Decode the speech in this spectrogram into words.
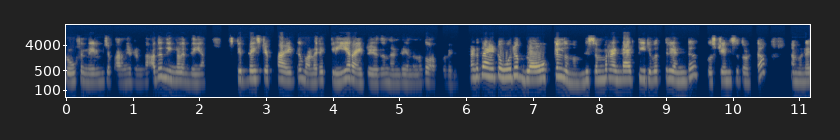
പ്രൂഫ് എന്തെങ്കിലും പറഞ്ഞിട്ടുണ്ടെങ്കിൽ അത് നിങ്ങൾ എന്ത് ചെയ്യുക? സ്റ്റെപ്പ് ബൈ സ്റ്റെപ്പ് ആയിട്ട് വളരെ ക്ലിയർ ആയിട്ട് എഴുതുന്നുണ്ട് എന്നുള്ളത് ഉറപ്പുവരും അടുത്തായിട്ട് ഓരോ ബ്ലോക്കിൽ നിന്നും ഡിസംബർ രണ്ടായിരത്തി ഇരുപത്തിരണ്ട് ക്വസ്റ്റ്യൻസ് തൊട്ട് നമ്മുടെ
